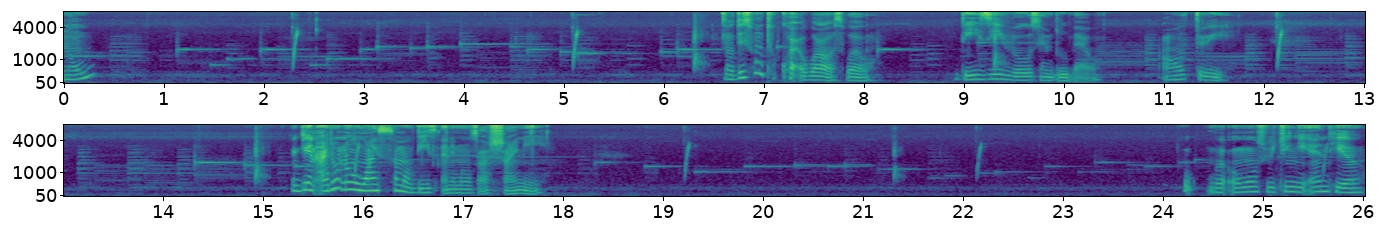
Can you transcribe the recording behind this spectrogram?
No? Now this one took quite a while as well. Daisy, Rose, and Bluebell. All three. Again, I don't know why some of these animals are shiny. Oh, we're almost reaching the end here.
